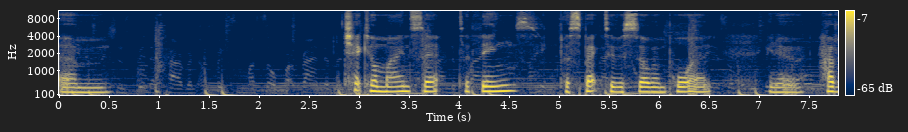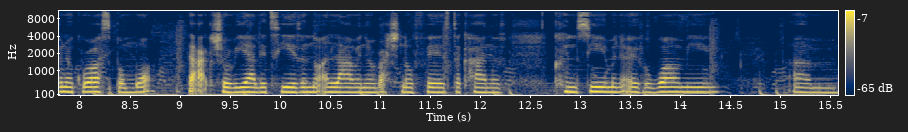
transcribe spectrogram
Um, check your mindset to things. Perspective is so important. You know, having a grasp on what the actual reality is and not allowing irrational fears to kind of consume and overwhelm you. Um,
